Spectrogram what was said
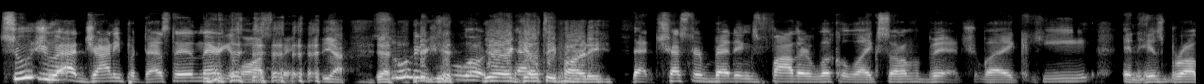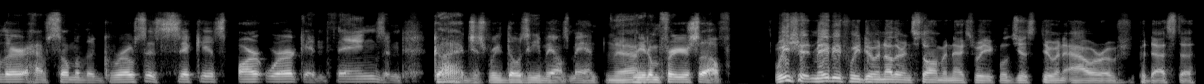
Soon as you had Johnny Podesta in there, you lost me. yeah, yeah. Soon as you You're, look you're a at- guilty party. that Chester Bedding's father look-alike son of a bitch. Like he and his brother have some of the grossest, sickest artwork and things. And go ahead, just read those emails, man. Yeah. Read them for yourself. We should maybe if we do another installment next week, we'll just do an hour of Podesta.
